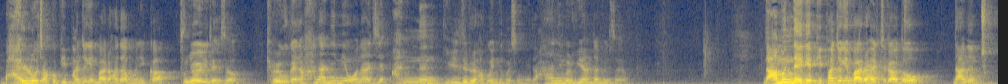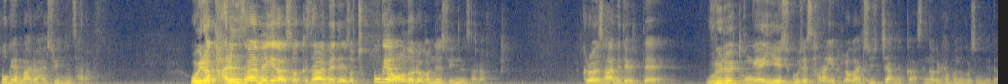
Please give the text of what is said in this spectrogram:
말로 자꾸 비판적인 말을 하다 보니까 분열이 돼서 결국에는 하나님이 원하지 않는 일들을 하고 있는 것입니다. 하나님을 위한다면서요. 남은 내게 비판적인 말을 할지라도 나는 축복의 말을 할 수 있는 사람. 오히려 다른 사람에게 가서 그 사람에 대해서 축복의 언어를 건넬 수 있는 사람. 그런 사람이 될 때 우리를 통해 예수 그리스도의 사랑이 흘러갈 수 있지 않을까 생각을 해보는 것입니다.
